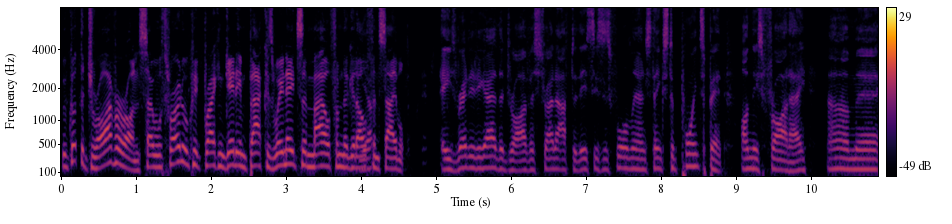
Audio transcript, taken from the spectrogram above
we've got the driver on, so we'll throw to a quick break and get him back because we need some mail from the Godolphin yep. stable. He's ready to go, the driver, straight after this. This is Form Lounge thanks to PointsBet on this Friday. Um, uh,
